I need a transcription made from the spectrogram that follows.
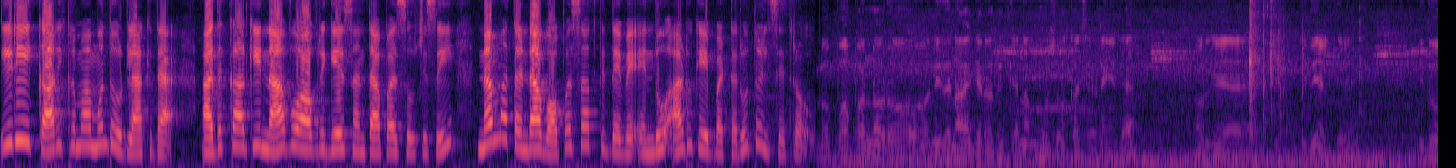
ಇಡೀ ಕಾರ್ಯಕ್ರಮ ಮುಂದೂಡಲಾಗಿದೆ. ಅದಕ್ಕಾಗಿ ನಾವು ಅವರಿಗೆ ಸಂತಾಪ ಸೂಚಿಸಿ ನಮ್ಮ ತಂಡ ವಾಪಸ್ಸಾಗ್ತಿದ್ದೇವೆ ಎಂದು ಅಡುಗೆ ಭಟ್ಟರು ತಿಳಿಸಿದರು. ಅನ್ನೋರು ನಿಧನ ಆಗಿರೋದಕ್ಕೆ ನಮಗೂ ಶೋಕಾಚರಣೆ ಇದೆ. ಅವರಿಗೆ ಇದು ಇದು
